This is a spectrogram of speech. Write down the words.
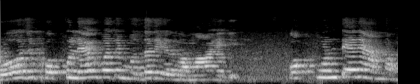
రోజు పప్పు లేకపోతే ముద్ద దిగదు మా మామయ్యకి. పప్పు ఉంటేనే అన్నం.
